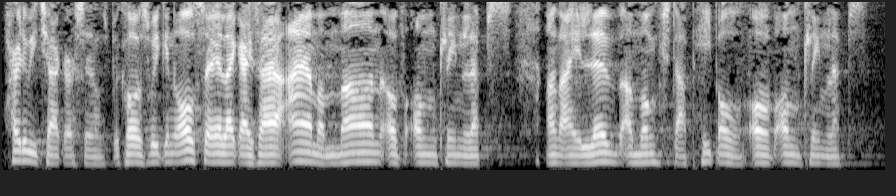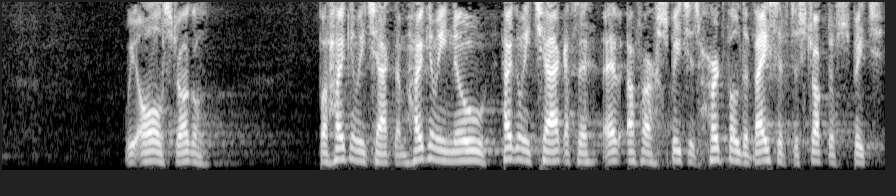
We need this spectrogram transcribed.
How do we check ourselves? Because we can all say, like Isaiah, I am a man of unclean lips, and I live amongst a people of unclean lips. We all struggle. But how can we check them? How can we know? How can we check if, the, if our speech is hurtful, divisive, destructive speech?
